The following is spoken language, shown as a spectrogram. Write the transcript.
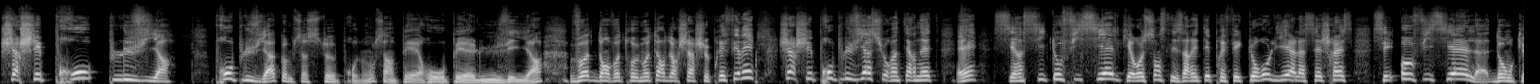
cherchez ProPluvia. ProPluvia, comme ça se prononce, un P-R-O, P-L-U-V-I-A. Vote dans votre moteur de recherche préféré. Cherchez ProPluvia sur Internet. Eh, c'est un site officiel qui recense les arrêtés préfectoraux liés à la sécheresse. C'est officiel. Donc,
